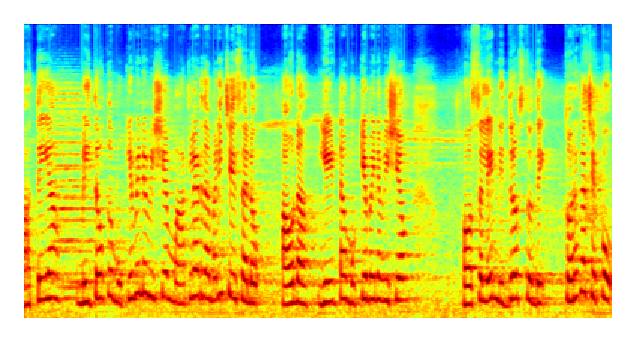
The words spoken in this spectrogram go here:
అత్తయ్య మీతో ఒక ముఖ్యమైన విషయం మాట్లాడదామని చేశాను. అవునా? ఏంటా ముఖ్యమైన విషయం? అసలే నిద్ర వస్తుంది త్వరగా చెప్పు.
